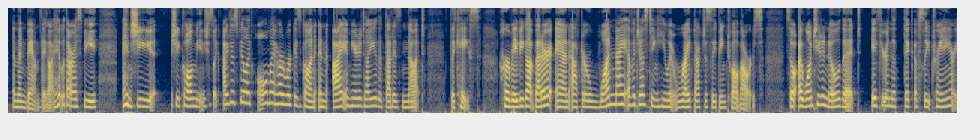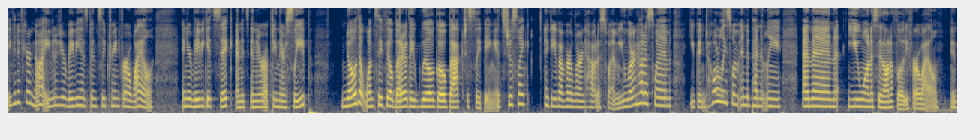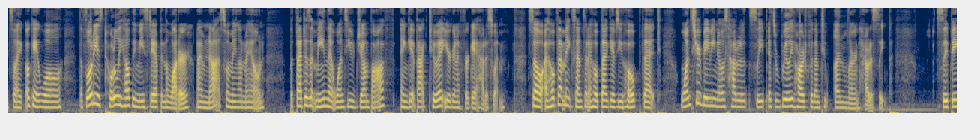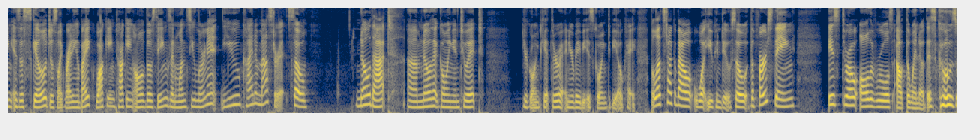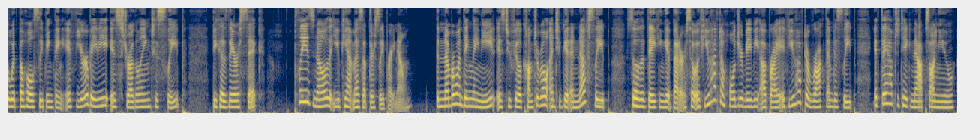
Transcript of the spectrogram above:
and then bam, they got hit with RSV and she she called me and she's like, I just feel like all my hard work is gone. And I am here to tell you that that is not the case. Her baby got better, and after one night of adjusting, he went right back to sleeping 12 hours. So I want you to know that if you're in the thick of sleep training, or even if you're not, even if your baby has been sleep trained for a while and your baby gets sick and it's interrupting their sleep, know that once they feel better, they will go back to sleeping. It's just like if you've ever learned how to swim. You learn how to swim, you can totally swim independently, and then you want to sit on a floaty for a while. It's like, okay, well, the floaty is totally helping me stay up in the water. I'm not swimming on my own. But that doesn't mean that once you jump off and get back to it, you're going to forget how to swim. So I hope that makes sense. And I hope that gives you hope that once your baby knows how to sleep, it's really hard for them to unlearn how to sleep. Sleeping is a skill, just like riding a bike, walking, talking, all of those things. And once you learn it, you kind of master it. So know that. Um, know that going into it, you're going to get through it and your baby is going to be okay. But let's talk about what you can do. So the first thing is throw all the rules out the window. This goes with the whole sleeping thing. If your baby is struggling to sleep because they are sick, please know that you can't mess up their sleep right now. The number one thing they need is to feel comfortable and to get enough sleep so that they can get better. So, if you have to hold your baby upright, if you have to rock them to sleep, if they have to take naps on you,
